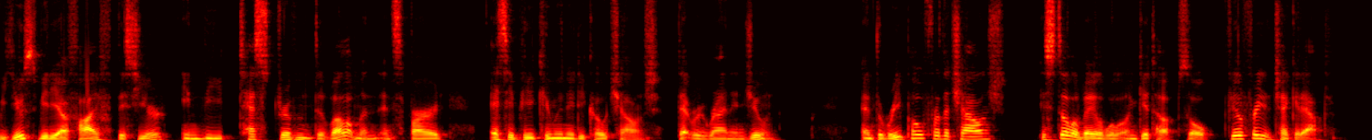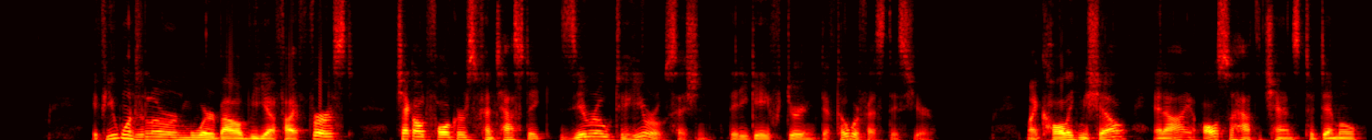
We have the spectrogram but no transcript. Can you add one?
We used wdi5 this year in the test-driven development inspired SAP Community Code Challenge that we ran in June. And the repo for the challenge is still available on GitHub, so feel free to check it out. If you want to learn more about wdi5 first, check out Volker's fantastic Zero to Hero session that he gave during Devtoberfest this year. My colleague Michelle and I also had the chance to demo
